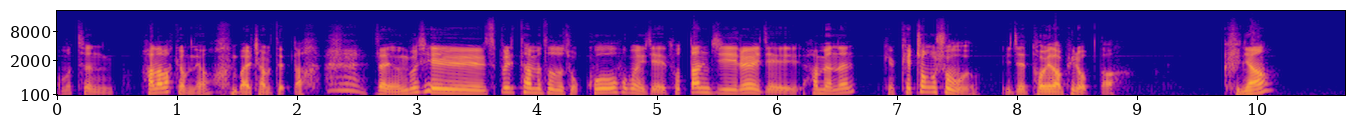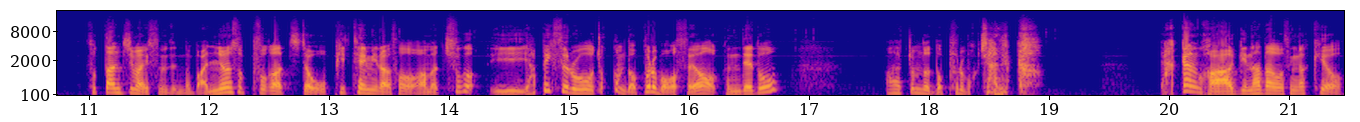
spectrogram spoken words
아무튼 하나밖에 없네요. 말 잘못했다. 일단 연구실 스플릿 하면서도 좋고 혹은 이제 소단지를 이제 하면은 그냥 쾌청쇼 이제 더 이상 필요 없다. 그냥 솥단지만 있으면 된다. 만년수프가 진짜 OP템이라서 아마 추가 이 핫픽스로 조금 너프를 먹었어요. 근데도 아 좀 더 너프를 먹지 않을까. 약간 과하긴 하다고 생각해요.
